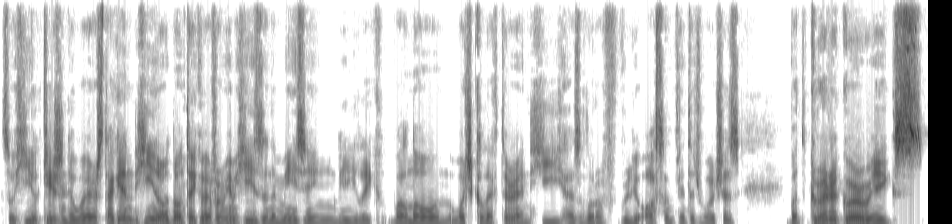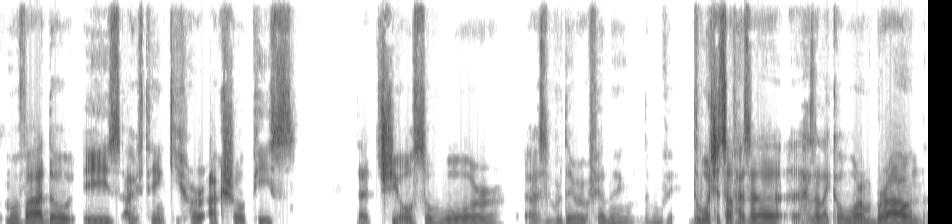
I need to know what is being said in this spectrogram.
So he occasionally wears tag, and he, you know, don't take away from him. He's an amazingly like well-known watch collector, and he has a lot of really awesome vintage watches. But Greta Gerwig's Movado is, I think, her actual piece that she also wore as they were filming the movie. The watch itself has a has a, like a warm brown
